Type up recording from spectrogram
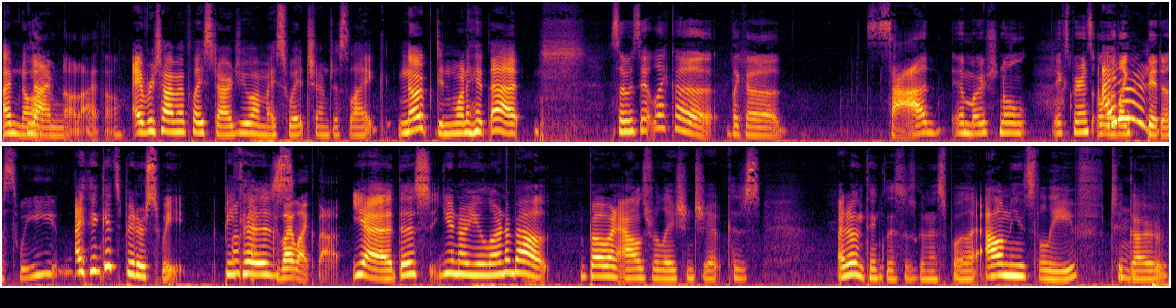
I'm not. No, I'm not either. Every time I play Stardew on my Switch, I'm just like, nope, didn't want to hit that. So is it like a like a sad emotional experience or I like bittersweet? I think it's bittersweet because because I like that. yeah, this you know you learn about Bo and Ao's relationship because I don't think this is gonna spoil it. Ao needs to leave to hmm. go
